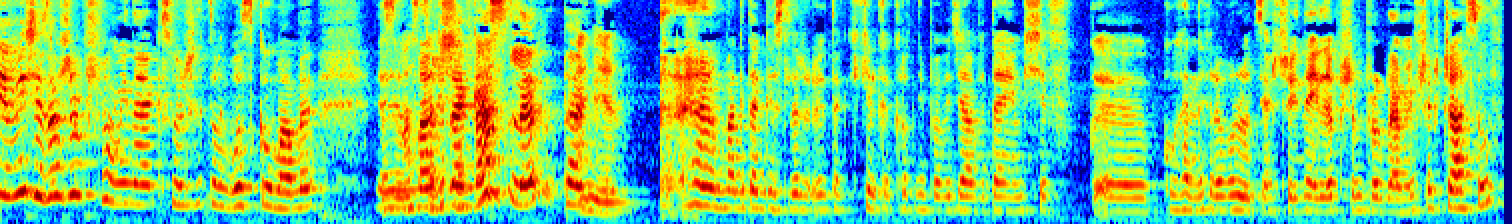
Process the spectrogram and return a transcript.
Ja mi się zawsze przypomina, jak słyszę tą włoską mamę. Z Magda Gessler. Tak. Magda Gessler y, tak kilkakrotnie powiedziała, wydaje mi się, w e, Kuchennych Rewolucjach, czyli najlepszym programie wszechczasów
